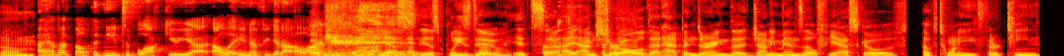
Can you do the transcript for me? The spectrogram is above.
Um, I haven't felt the need to block you yet. I'll let you know if you get out of line. Okay. yes, yes, please do. It's uh, I, am sure all of that happened during the Johnny Manziel fiasco of of 2013.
